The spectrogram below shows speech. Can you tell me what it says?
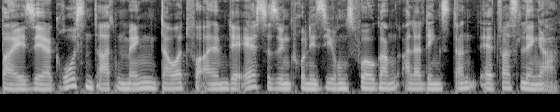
Bei sehr großen Datenmengen dauert vor allem der erste Synchronisierungsvorgang allerdings dann etwas länger.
